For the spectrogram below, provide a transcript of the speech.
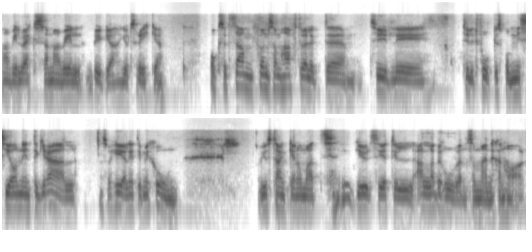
man vill växa, man vill bygga Guds rike. Också ett samfund som haft väldigt eh, tydlig, tydligt fokus på mission integral, alltså helhet i mission. Och just tanken om att Gud ser till alla behoven som människan har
